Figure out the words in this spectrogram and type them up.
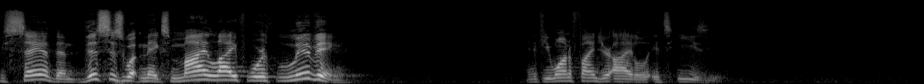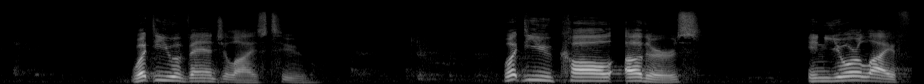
We say of them, This is what makes my life worth living. And if you want to find your idol, it's easy. What do you evangelize to? What do you call others in your life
